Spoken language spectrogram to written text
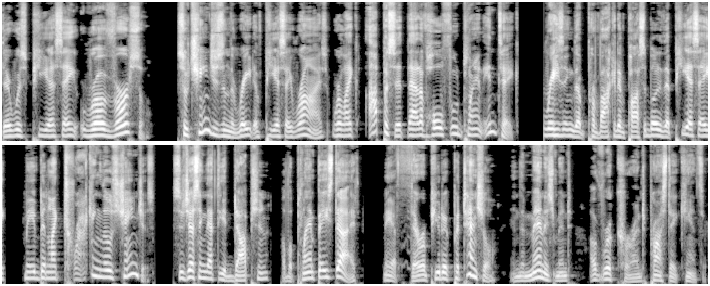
there was PSA reversal. So changes in the rate of PSA rise were like opposite that of whole food plant intake, raising the provocative possibility that PSA may have been like tracking those changes, suggesting that the adoption of a plant-based diet may have therapeutic potential in the management of recurrent prostate cancer.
